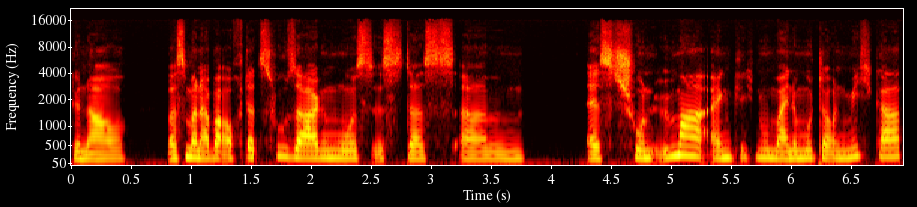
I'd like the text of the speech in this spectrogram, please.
genau. Was man aber auch dazu sagen muss, ist, dass ähm, es schon immer eigentlich nur meine Mutter und mich gab.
